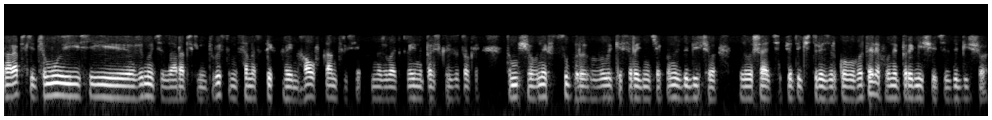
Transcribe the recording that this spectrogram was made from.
арабські, чому і всі женуться за арабськими туристами саме з цих країн Gulf countries, як називають країни Перської затоки, тому що в них супер великий середній чек. Вони здебільшого залишаються в 5-4 зіркових готелях. Вони переміщуються здебільшого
